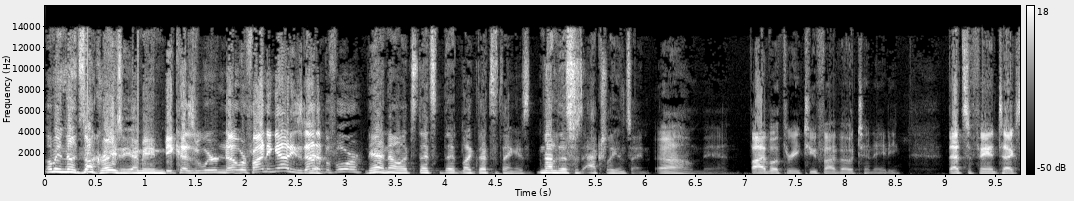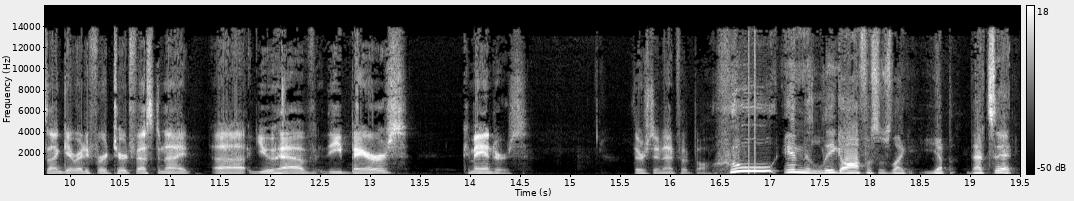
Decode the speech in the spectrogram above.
I mean, no, it's not crazy. I mean, Because we're no, we're finding out he's done yeah. it before. Yeah, no, it's that's that, like that's the thing. Is none of this is actually insane. Oh man. 503-250-1080. That's a fan text line. Get ready for a Turd Fest tonight. Uh, you have the Bears Commanders Thursday night football. Who in the league office was like, "Yep, that's it."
